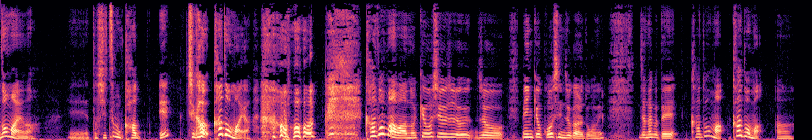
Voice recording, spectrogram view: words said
門間やな。えー、私いつもか、え？違う、門間や。もう、門間はあの、教習所、免許更新所があるとこね。じゃなくて、門間、門間、あ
